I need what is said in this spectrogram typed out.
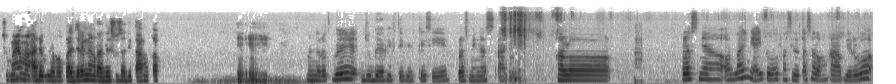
Cuma emang ada beberapa pelajaran yang rada susah ditangkap. Mm-mm. menurut gue juga 50-50 sih, plus minus ada. Kalau plusnya online ya itu fasilitasnya lengkap. Jadi lo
